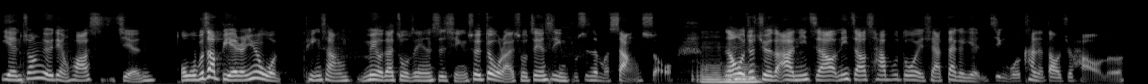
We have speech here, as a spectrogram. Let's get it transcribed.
眼妆有点花时间，我不知道别人，因为我。平常没有在做这件事情，所以对我来说这件事情不是那么上手。然后我就觉得啊，你只要你只要差不多一下，戴个眼镜我看得到就好了。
